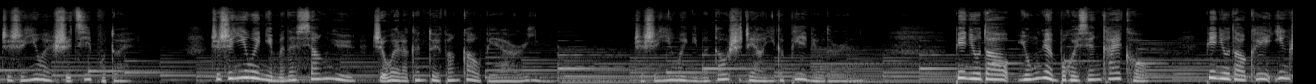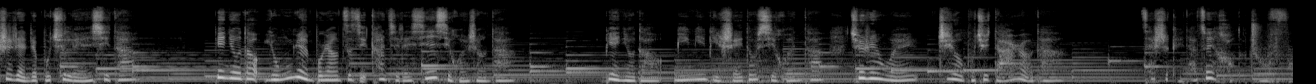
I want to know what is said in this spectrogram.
只是因为时机不对，只是因为你们的相遇只为了跟对方告别而已，只是因为你们都是这样一个别扭的人，别扭到永远不会先开口，别扭到可以硬是忍着不去联系他，别扭到永远不让自己看起来先喜欢上他，别扭到明明比谁都喜欢他，却认为只有不去打扰他。才是给他最好的祝福。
